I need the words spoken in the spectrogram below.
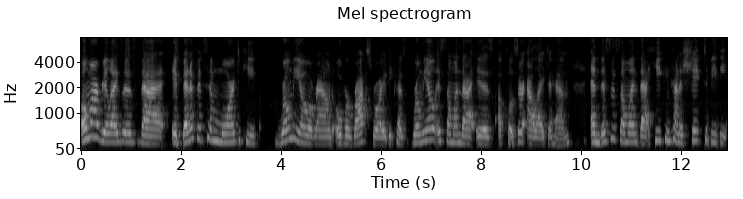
Omar realizes that it benefits him more to keep Romeo around over Rocksroy because Romeo is someone that is a closer ally to him. And this is someone that he can kind of shape to be the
